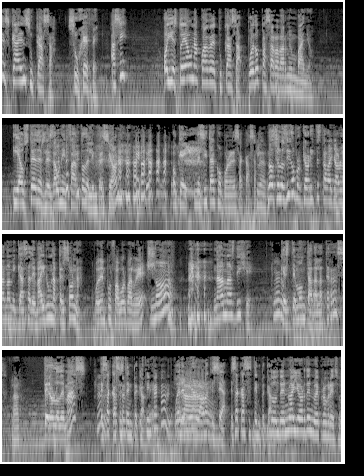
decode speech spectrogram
les cae en su casa, su jefe, así, oye, estoy a una cuadra de tu casa, ¿puedo pasar a darme un baño? Y a ustedes les da un infarto de la impresión. ok, necesitan componer esa casa. Claro. No, se los digo porque ahorita estaba yo hablando a mi casa de va a ir una persona. ¿Pueden, por favor, barrer? No, nada más dije Claro. que esté montada la terraza. Claro. Pero lo demás, Claro, esa casa está- está impecable. está ¿eh? impecable. Pueden ir a la hora que sea. Esa casa está impecable. Donde no hay orden, no hay progreso.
